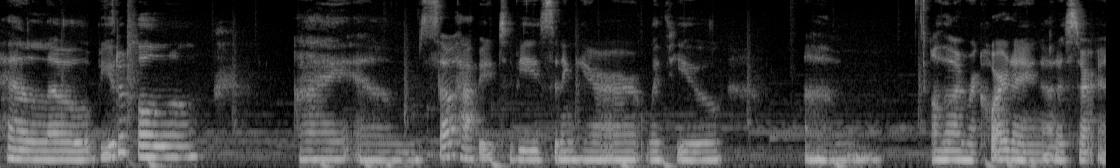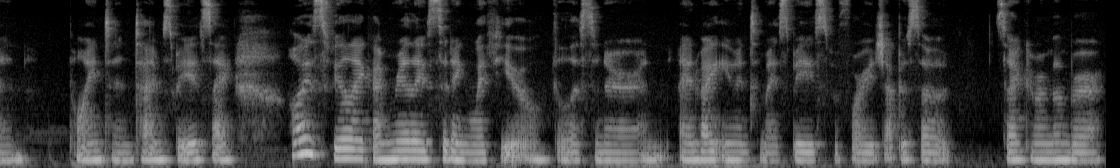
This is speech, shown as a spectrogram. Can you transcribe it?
Hello, beautiful. I am so happy to be sitting here with you. Um, although I'm recording at a certain point in time space, I always feel like I'm really sitting with you, the listener, and I invite you into my space before each episode so I can remember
